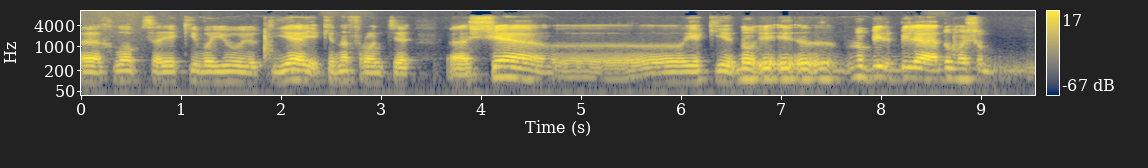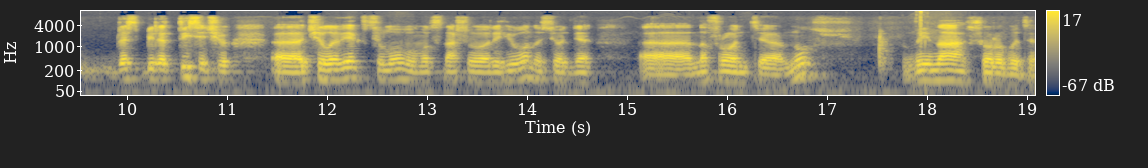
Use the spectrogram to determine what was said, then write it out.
Е, хлопця, які воюють, є, які на фронті. Е, ще е, які ну, і, і, е, ну біля, я думаю, що десь біля тисячі е, чоловік в цілому от з нашого регіону сьогодні е, на фронті. Ну, війна, що робити?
